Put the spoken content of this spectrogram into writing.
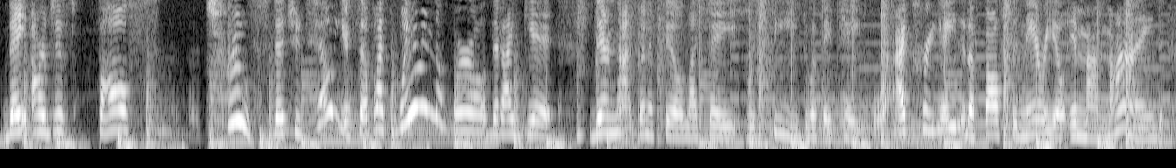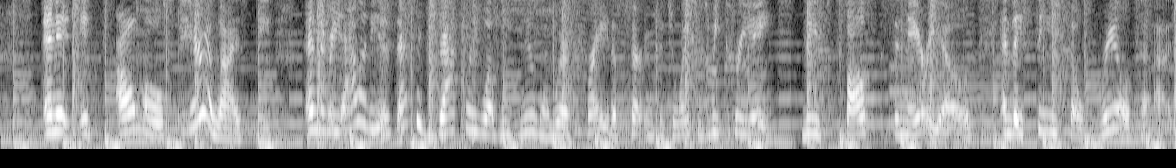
they are just false truths that you tell yourself. Like, where in the world did I get they're not going to feel like they received what they paid for? I created a false scenario in my mind and it, it almost paralyzed me. And the reality is, that's exactly what we do when we're afraid of certain situations. We create these false scenarios and they seem so real to us.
